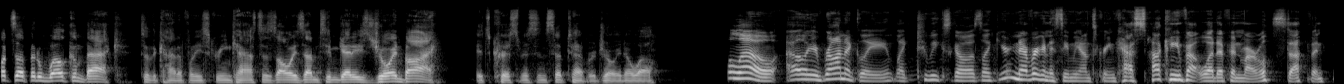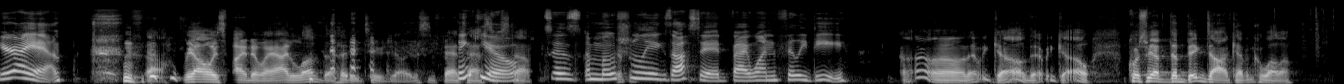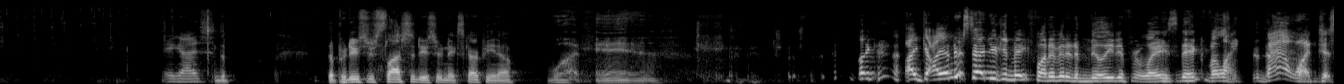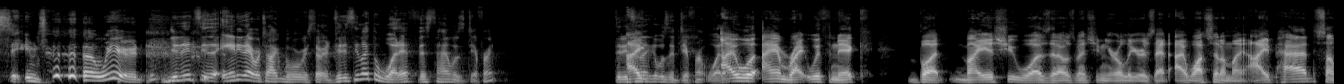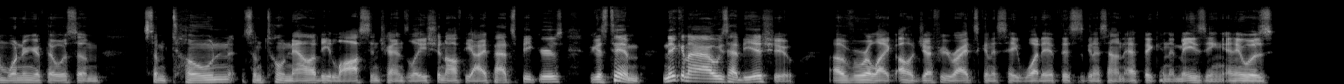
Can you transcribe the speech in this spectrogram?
What's up, and welcome back to the Kind of Funny Screencast. As always, I'm Tim Gettys, joined by it's Christmas in September, Joey Noel. Hello. Oh, ironically, like two weeks ago, I was like, "You're never going to see me on screencast talking about what if and Marvel stuff," and here I am. oh, we always find a way. I love the hoodie too, Joey. This is fantastic Thank you. stuff. It says emotionally exhausted by one Philly D. Oh, there we go. There we go. Of course, we have the big dog, Kevin Coelho, Hey guys. the the producer slash seducer, Nick Scarpino. What if? Like, I, I understand you can make fun of it in a million different ways, Nick, but like that one just seems weird. Did it see Andy and I were talking before we started? Did it seem like the what if this time was different? Did it seem I- like it was a different what if? I w- I am right with Nick, but my issue was that I was mentioning earlier is that I watched it on my iPad, so I'm wondering if there was some some tone, some tonality loss in translation off the iPad speakers. Because Tim, Nick, and I always had the issue of we're like, oh, Jeffrey Wright's going to say, "What if this is going to sound epic and amazing?" And it was,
